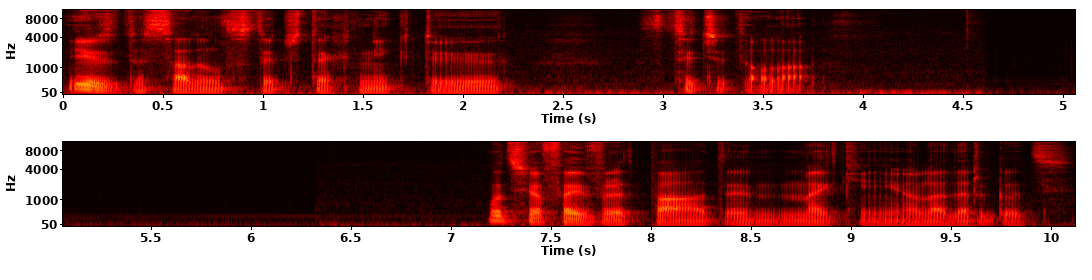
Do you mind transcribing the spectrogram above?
Use the saddle stitch technique to stitch it all up. What's your favorite part in making your leather goods?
